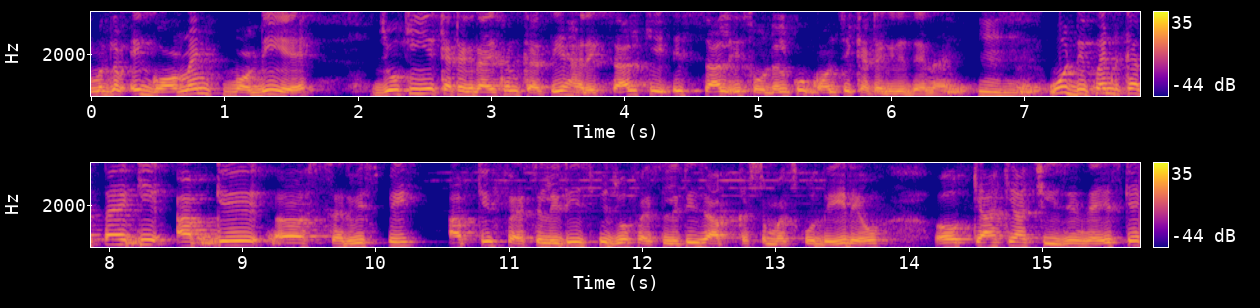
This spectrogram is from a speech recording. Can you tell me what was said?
मतलब एक गवर्नमेंट बॉडी है जो कि ये कैटेगराइजेशन करती है हर एक साल कि इस साल इस होटल को कौन सी कैटेगरी देना है। वो डिपेंड करता है कि आपके सर्विस पे आपके फैसिलिटीज़ पे जो फैसिलिटीज़ आप कस्टमर्स को दे रहे हो और क्या क्या चीज़ें हैं। इसके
